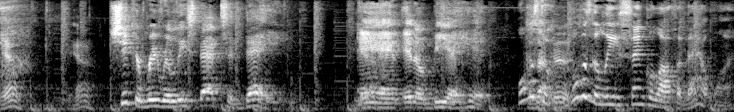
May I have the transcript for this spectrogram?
Yeah. Yeah. she could re-release that today, and it'll be a hit. What was, the, what was the lead single off of that one?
